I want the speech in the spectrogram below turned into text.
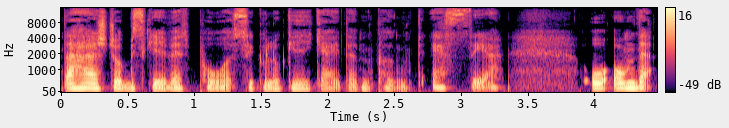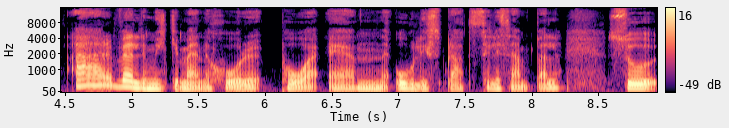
Det här står beskrivet på psykologiguiden.se. Och om det är väldigt mycket människor på en olycksplats till exempel så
